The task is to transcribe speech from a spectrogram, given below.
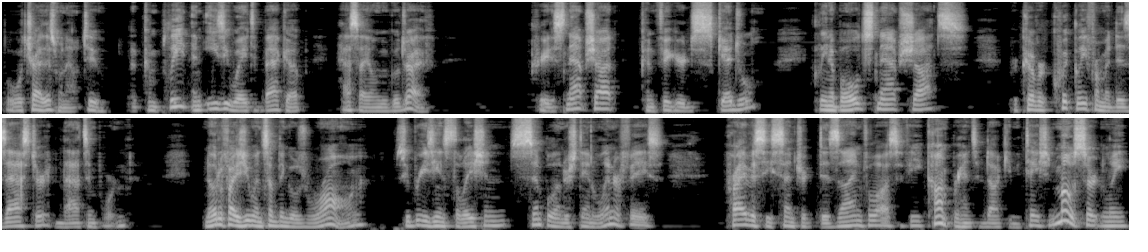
but we'll try this one out too a complete and easy way to back up on Google Drive. Create a snapshot, configured schedule, clean up old snapshots, recover quickly from a disaster, that's important. Notifies you when something goes wrong, super easy installation, simple understandable interface, privacy centric design philosophy, comprehensive documentation, most certainly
